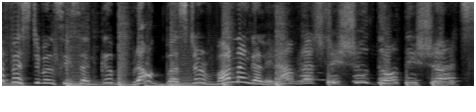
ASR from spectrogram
இந்த ஃபெஸ்டிவல் சீசனுக்கு பிளாக் பஸ்டர் வண்ணங்களில். ராம்ராஜ் டிஷ்யூ தோத்தி ஷர்ட்ஸ்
